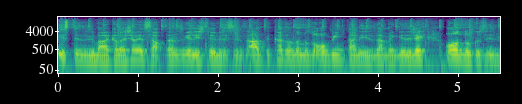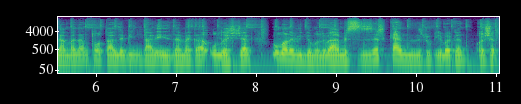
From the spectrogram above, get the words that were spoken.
İstediğiniz gibi arkadaşlar hesaplarınızı geliştirebilirsiniz. Artık kanalımızda o 1000 tane izlenme gelecek. 19 izlenmeden totalde 1000 tane izlenme kadar ulaşacak. Umarım videomuzu beğenmişsinizdir. Kendinize çok iyi bakın. Hoşçakalın.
